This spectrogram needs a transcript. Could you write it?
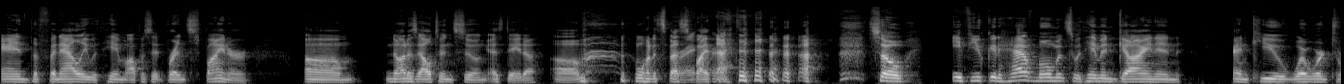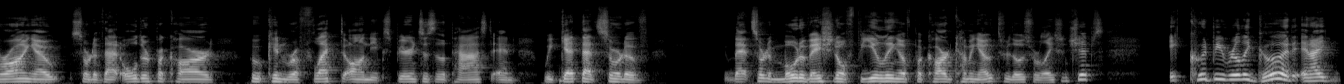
and the finale with him opposite Brent Spiner. Um, not as Altan Soong as Data. Um, want to specify Right, that. so if you can have moments with him and Guinan and Q where we're drawing out sort of that older Picard who can reflect on the experiences of the past and we get that sort of that sort of motivational feeling of Picard coming out through those relationships, it could be really good and I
